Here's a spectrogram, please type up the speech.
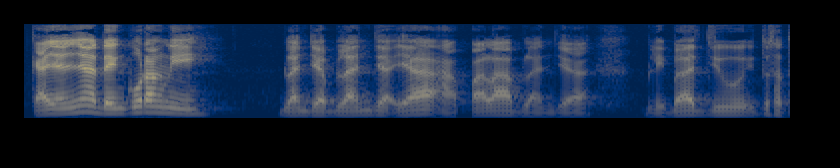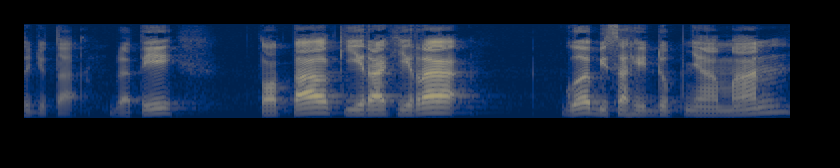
kayaknya ada yang kurang nih. Belanja-belanja ya apalah belanja. Beli baju itu satu juta. Berarti total kira-kira gue bisa hidup nyaman.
